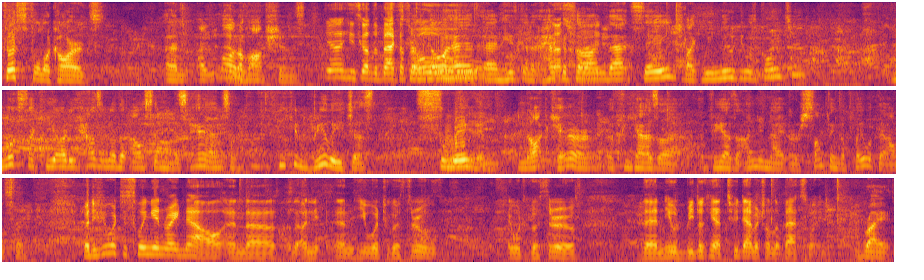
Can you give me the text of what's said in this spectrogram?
fistful of cards and a lot of options. Yeah, he's got the backup. He's gonna oh, go ahead and he's gonna hackathon right. that sage like we knew he was going to. Looks like he already has another Alcid in his hand, so he, can really just swing and not care if he has a if he has an Onion Knight or something to play with the Alcid. But if you were to swing in right now and uh, onion- and he were to go through, it would go through, then he would be looking at two damage on the backswing. Right,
